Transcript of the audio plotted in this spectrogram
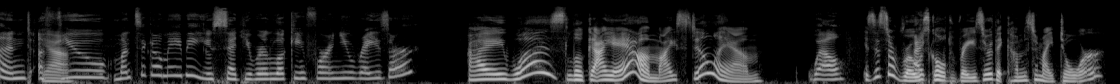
And a Yeah. few months ago, maybe, you said you were looking for a new razor. I was. Look, I am. I still am. Well, Is this a rose gold razor that comes to my door?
